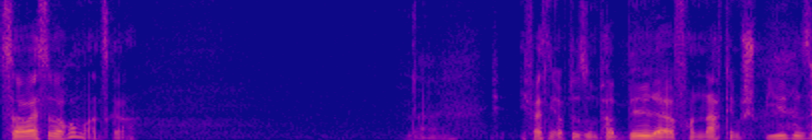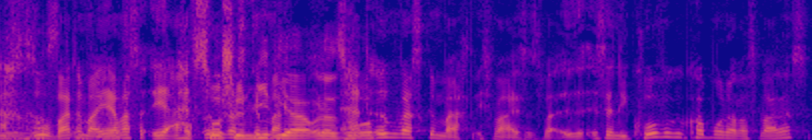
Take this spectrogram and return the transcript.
zwar weißt du warum, Ansgar? Nein. Ich weiß nicht, ob du so ein paar Bilder von nach dem Spiel gesehen hast. Ach so, warte mal, ja, was, er hat auf Social Media gemacht. oder so. Er hat irgendwas gemacht, ich weiß. Es war, ist er in die Kurve gekommen oder was war das?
